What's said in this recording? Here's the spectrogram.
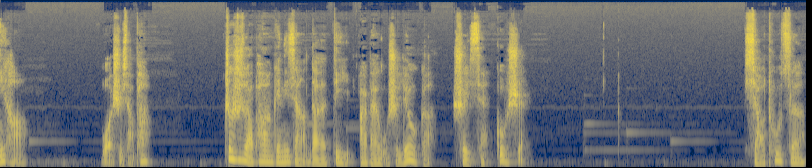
你好，我是小胖，这是小胖给你讲的第二百五十六个睡前故事。小兔子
